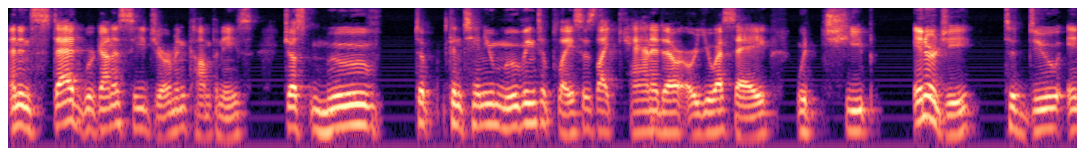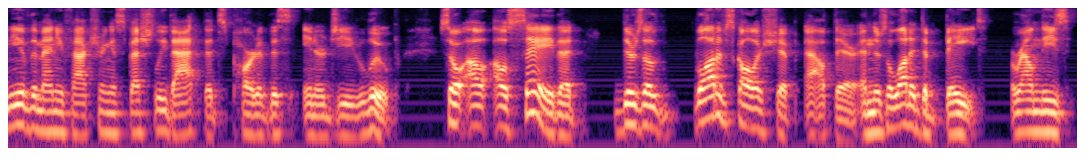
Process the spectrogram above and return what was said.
And instead, we're going to see German companies just move to continue moving to places like Canada or USA with cheap energy to do any of the manufacturing, especially that that's part of this energy loop. So I'll, I'll say that there's a lot of scholarship out there and there's a lot of debate around these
